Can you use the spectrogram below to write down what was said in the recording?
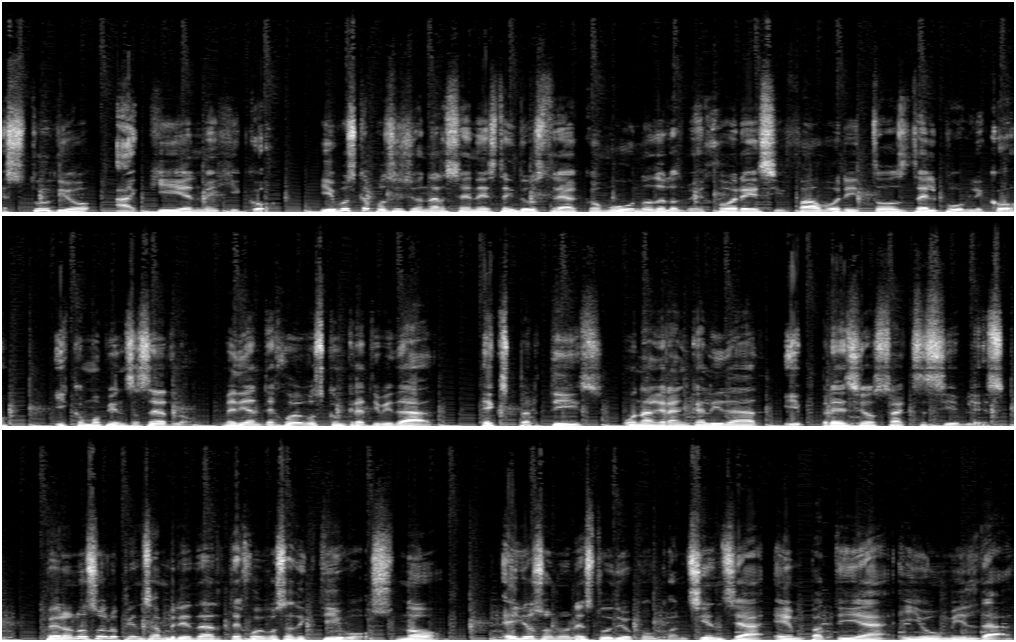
studio aquí en México, y busca posicionarse en esta industria como uno de los mejores y favoritos del público. ¿Y cómo piensa hacerlo? Mediante juegos con creatividad, expertise, una gran calidad y precios accesibles. Pero no solo piensan brindarte juegos adictivos, no. Ellos son un estudio con conciencia, empatía y humildad,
